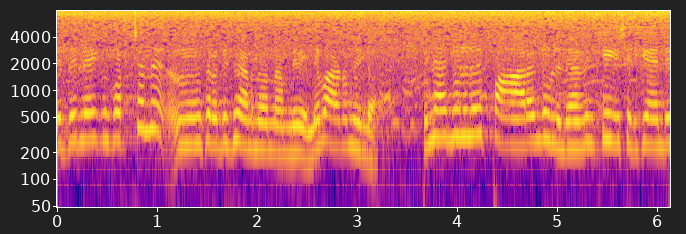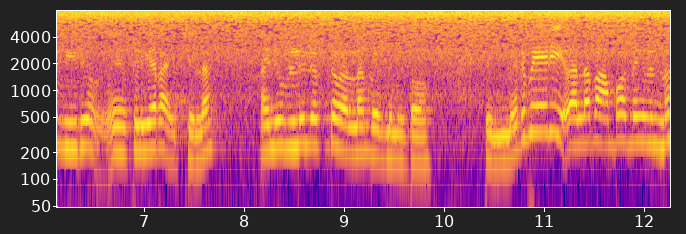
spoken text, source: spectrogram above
ഇതിലേക്ക് കുറച്ചൊന്ന് ശ്രദ്ധിച്ച് നടന്നു വന്നാൽ മതി. വലിയ പാടൊന്നുമില്ല. പിന്നെ അതിന്റെ ഉള്ളിൽ ഒരു പാറന്റെ ഉള്ളിൽ എനിക്ക് ശരിക്കും അതിന്റെ വീഡിയോ ക്ലിയർ ആയിട്ടില്ല. അതിന്റെ ഉള്ളിലൊക്കെ വെള്ളം വരുന്നുണ്ട് കേട്ടോ പിന്നെ ഒരു പേടി വല്ല പാമ്പോ എന്തെങ്കിലും ഉണ്ടോ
